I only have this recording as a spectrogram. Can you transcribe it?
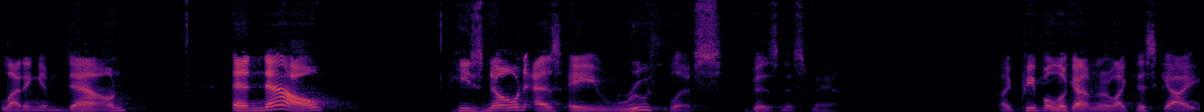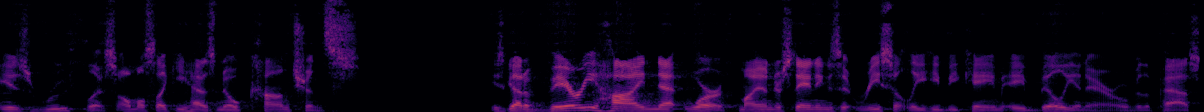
letting him down. And now, he's known as a ruthless businessman. Like people look at him and they're like, this guy is ruthless, almost like he has no conscience. He's got a very high net worth. My understanding is that recently he became a billionaire over the past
